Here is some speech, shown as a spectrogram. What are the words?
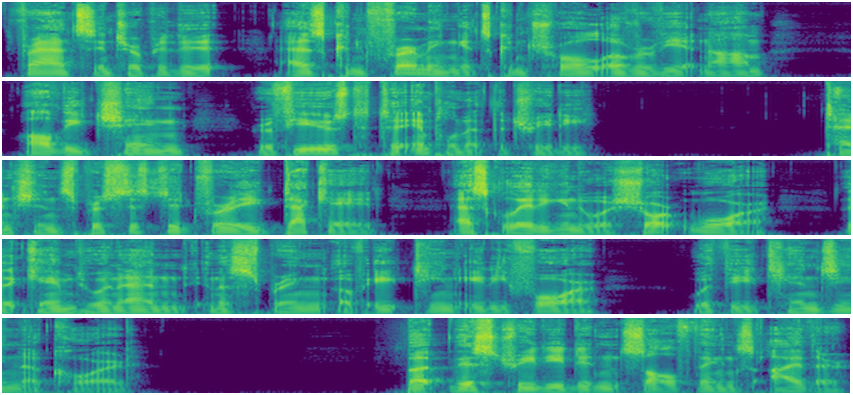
France interpreted it as confirming its control over Vietnam, while the Qing refused to implement the treaty. Tensions persisted for a decade escalating into a short war that came to an end in the spring of 1884 with the Tianjin Accord. But this treaty didn't solve things either.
